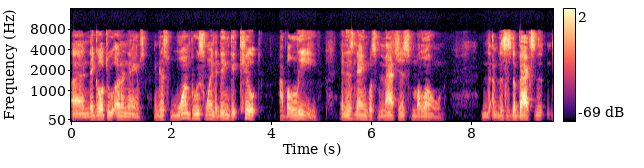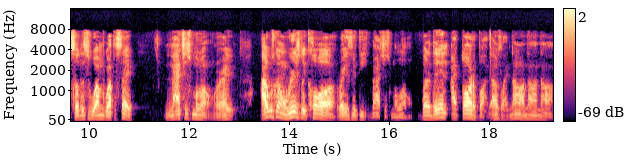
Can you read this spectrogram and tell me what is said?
and they go through other names. And there's one Bruce Wayne that didn't get killed, I believe, and his name was Matches Malone. This is the back, so this is what I'm about to say. Matches Malone, all right? I was gonna originally call Razor D Matches Malone, but then I thought about it. I was like, no, no, no.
